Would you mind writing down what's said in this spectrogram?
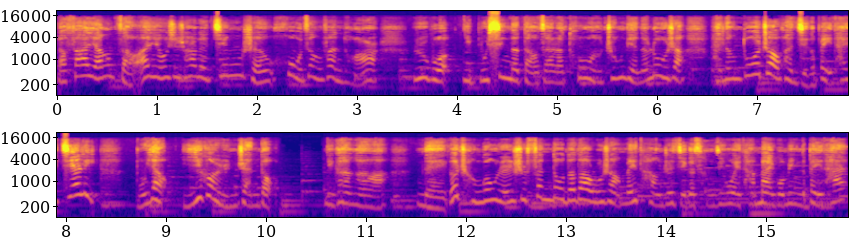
要发扬早安游戏圈的精神，互赠饭团儿。如果你不幸的倒在了通往终点的路上，还能多召唤几个备胎接力，不要一个人战斗。你看看啊，哪个成功人士奋斗的道路上没躺着几个曾经为他卖过命的备胎？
